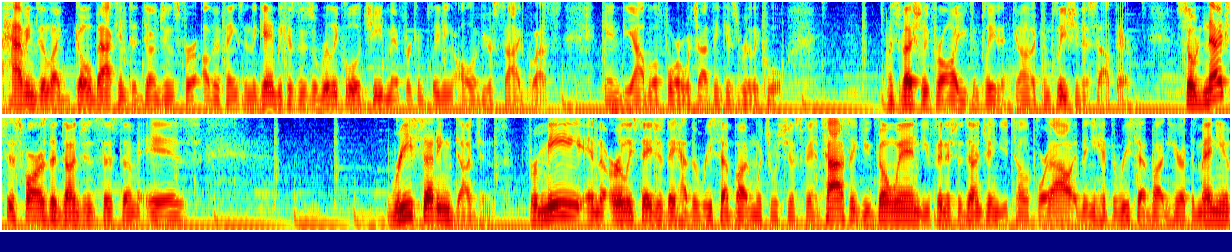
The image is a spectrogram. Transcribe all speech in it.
having to like go back into dungeons for other things in the game because there's a really cool achievement for completing all of your side quests in Diablo 4, which I think is really cool especially for all you complete, uh, completionists out there. So next, as far as the dungeon system is resetting dungeons. For me, in the early stages, they had the reset button, which was just fantastic. You go in, you finish the dungeon, you teleport out, and then you hit the reset button here at the menu,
